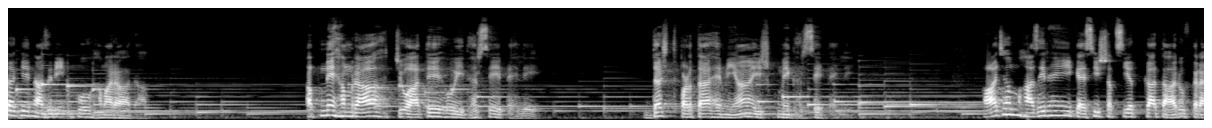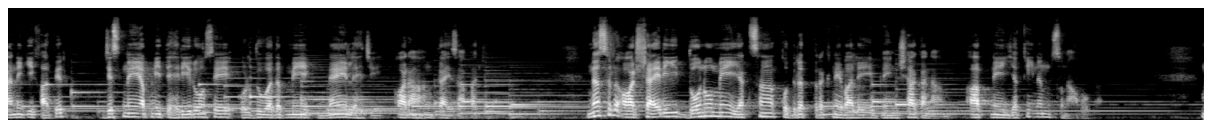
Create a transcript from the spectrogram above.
रेख्ता के नाजरीन को हमारा आदाब। अपने हमराह जो आते हो इधर से पहले दश्त पड़ता है मियाँ इश्क में घर से पहले। आज हम हाजिर हैं एक ऐसी शख्सियत का तारुफ कराने की खातिर, जिसने अपनी तहरीरों से उर्दू अदब में एक नए लहजे और आहंग का इजाफा किया। नसर और शायरी दोनों में यकसा कुदरत रखने वाले इब्न इंशा का नाम आपने यकीनन सुना होगा।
